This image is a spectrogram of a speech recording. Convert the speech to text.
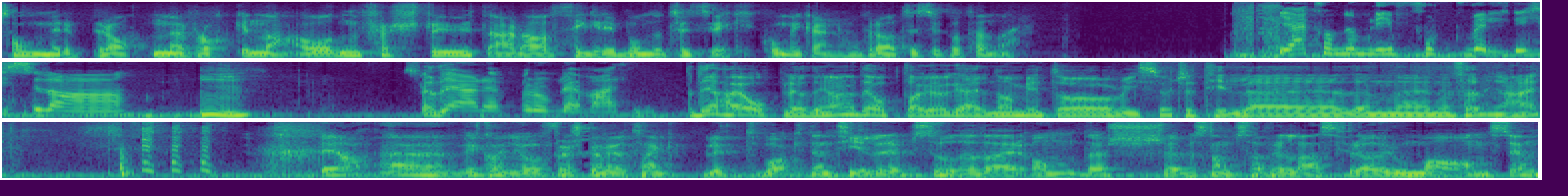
sommerpraten med flokken. da. Og Den første ut er da Sigrid Bonde Tusvik, komikeren fra Tusvik og Tønne. Jeg kan jo bli fort veldig hissig, da. Mm. Så Ja, det- det er det problemet her. Det har jeg opplevd en gang. Det oppdaga Geir når han begynte å researche til eh, den, den sendinga her. Ja, eh, vi kan jo Først kan vi jo tenke litt tilbake til en tidligere episode der Anders bestemte seg for å lese fra romanen sin.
